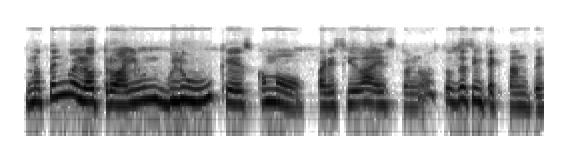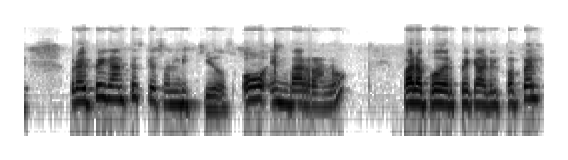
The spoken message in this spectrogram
no tengo el otro, hay un glue que es como parecido a esto, ¿no? Esto es desinfectante, pero hay pegantes que son líquidos o en barra, ¿no? Para poder pegar el papel.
